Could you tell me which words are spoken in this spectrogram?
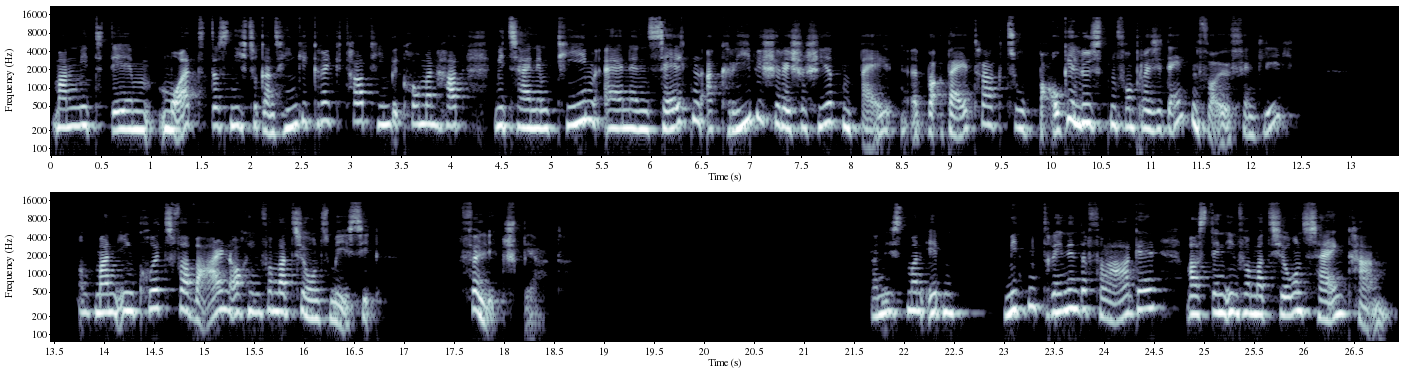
man mit dem Mord das nicht so ganz hingekriegt hat, hinbekommen hat, mit seinem Team einen selten akribisch recherchierten Be äh, Beitrag zu Baugelüsten vom Präsidenten veröffentlicht und man ihn kurz vor Wahlen auch informationsmäßig völlig sperrt dann ist man eben mittendrin in der Frage, was denn Information sein kann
